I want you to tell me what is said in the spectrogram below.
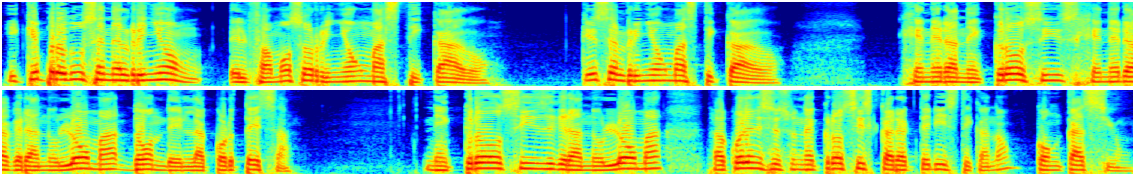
¿Y qué produce en el riñón? El famoso riñón masticado. ¿Qué es el riñón masticado? Genera necrosis, genera granuloma, ¿dónde? En la corteza. Necrosis, granuloma. Acuérdense, es una necrosis característica, ¿no? Con calcium.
